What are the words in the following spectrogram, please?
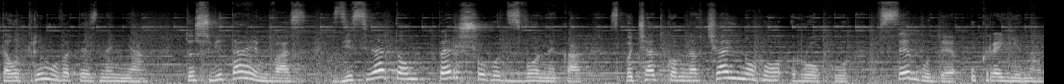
та отримувати знання. Тож вітаємо вас зі святом першого дзвоника, з початком навчального року. Все буде Україна!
